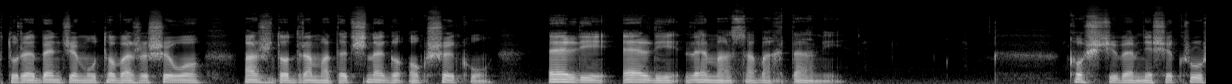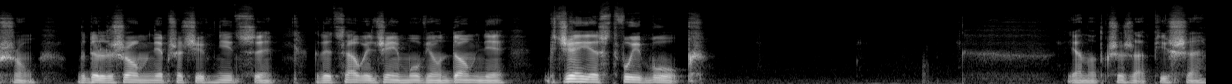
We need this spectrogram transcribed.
które będzie mu towarzyszyło aż do dramatycznego okrzyku Eli, Eli, lema sabachtani. Kości we mnie się kruszą, gdy lżą mnie przeciwnicy, gdy cały dzień mówią do mnie, gdzie jest Twój Bóg? Jan od Krzyża pisze,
